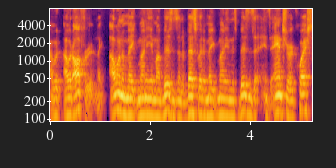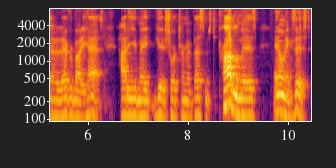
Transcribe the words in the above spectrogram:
I would I would offer it. Like I want to make money in my business, and the best way to make money in this business is answer a question that everybody has. How do you make good short-term investments? The problem is they don't exist.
